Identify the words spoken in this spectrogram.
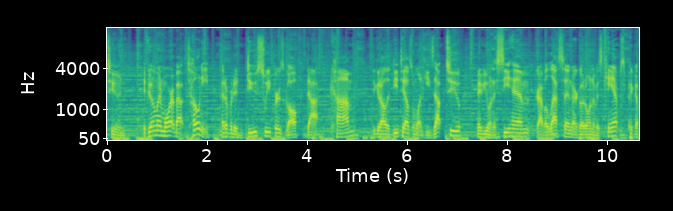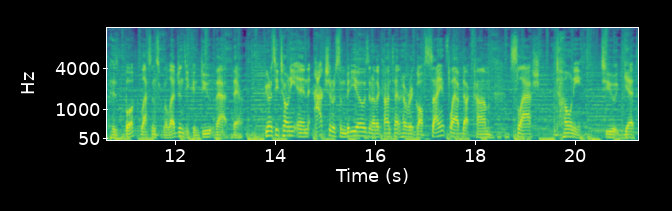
tuned. If you want to learn more about Tony, head over to dewsweepersgolf.com to get all the details on what he's up to. Maybe you want to see him, grab a lesson, or go to one of his camps, pick up his book, Lessons from the Legends. You can do that there. If you want to see Tony in action with some videos and other content, head over to golfsciencelab.com slash Tony to get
